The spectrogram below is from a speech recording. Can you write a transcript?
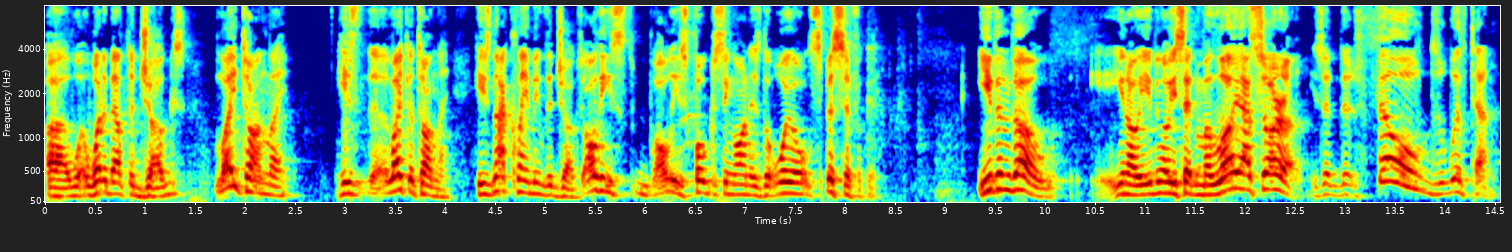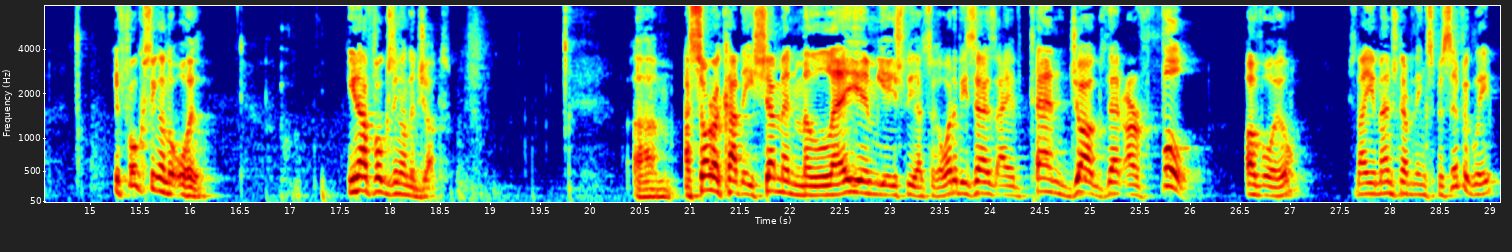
uh, what about the jugs? Laiton lay. He's like a tonle. He's not claiming the jugs. All he's all he's focusing on is the oil specifically. Even though, you know, even though he said Malay Asara, he said filled with ten. You're focusing on the oil. You're not focusing on the jugs. Um, Asara kadei shemen malayim yeshli What if he says I have ten jugs that are full of oil? So now you mention everything specifically.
